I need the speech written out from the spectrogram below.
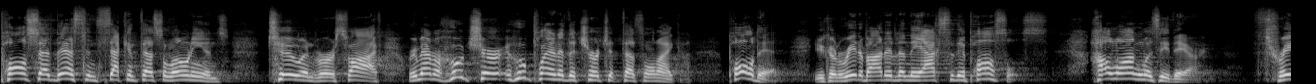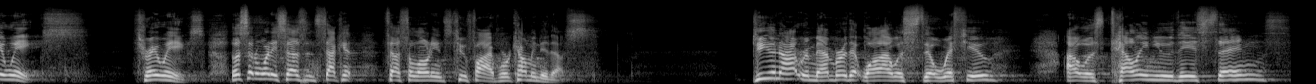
Paul said this in Second Thessalonians 2 and verse 5. Remember, who, church, who planted the church at Thessalonica? Paul did. You can read about it in the Acts of the Apostles. How long was he there? Three weeks. Three weeks. Listen to what he says in 2 Thessalonians 2 5. We're coming to this. Do you not remember that while I was still with you, I was telling you these things?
